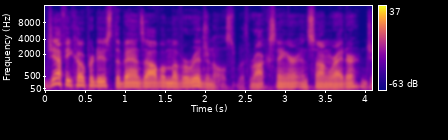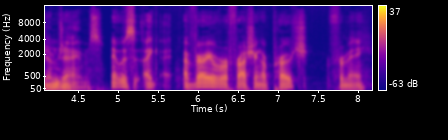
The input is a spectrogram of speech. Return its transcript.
Jaffe co produced the band's album of originals with rock singer and songwriter Jim James. It was like a very refreshing approach for me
